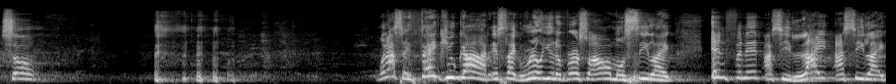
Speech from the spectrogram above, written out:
So, when I say thank you, God, it's like real universal. I almost see like infinite. I see light. I see like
